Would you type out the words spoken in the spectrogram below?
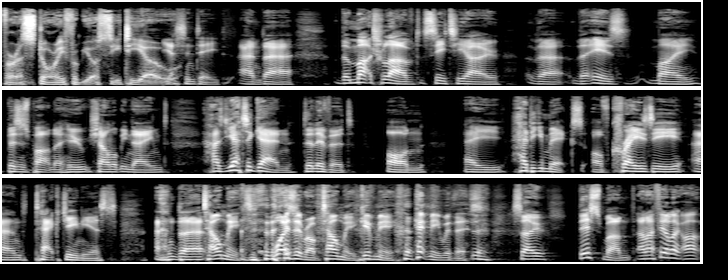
For a story from your CTO. Yes, indeed. And uh, the much loved CTO that, that is my business partner, who shall not be named, has yet again delivered on a heady mix of crazy and tech genius. And uh, Tell me. what is it, Rob? Tell me. Give me. Hit me with this. So this month, and I feel like our,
